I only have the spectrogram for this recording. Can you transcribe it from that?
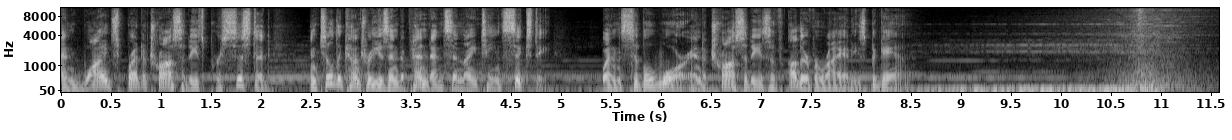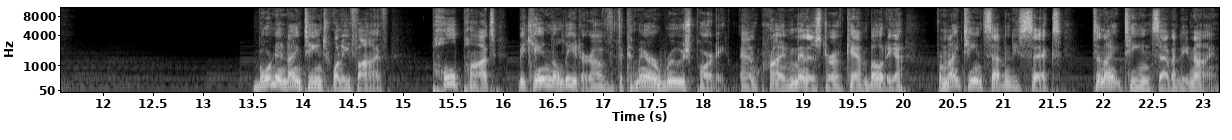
and widespread atrocities persisted until the country's independence in 1960, when civil war and atrocities of other varieties began. Born in 1925, Pol Pot became the leader of the Khmer Rouge Party and Prime Minister of Cambodia from 1976 to 1979.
